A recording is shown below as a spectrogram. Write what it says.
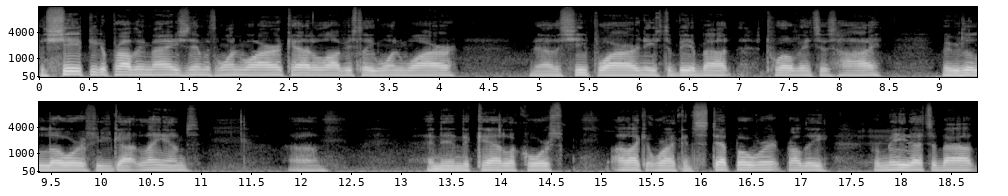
the sheep, you could probably manage them with one wire. Cattle, obviously one wire. Now the sheep wire needs to be about 12 inches high maybe a little lower if you've got lambs. Um, and then the cattle, of course, I like it where I can step over it. Probably for me, that's about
